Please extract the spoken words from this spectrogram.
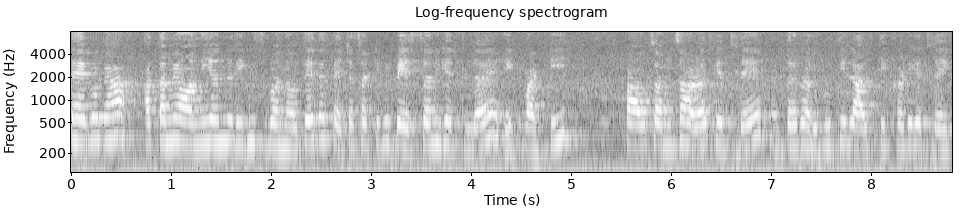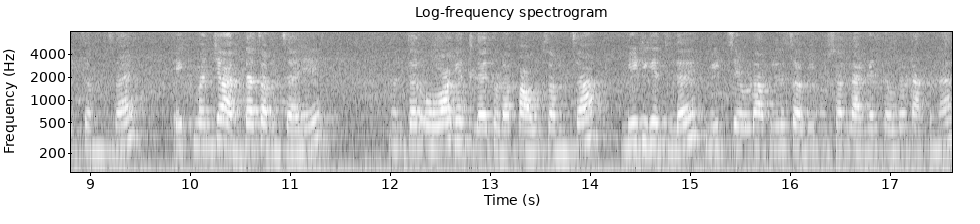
तर हे बघा आता मी ऑनियन रिंग्स बनवते. तर त्याच्यासाठी मी बेसन घेतलं आहे एक वाटी. पाव चमचा हळद घेतले नंतर घरगुती लाल तिखट घेतलं एक चमचा. आहे एक म्हणजे अर्धा चमचा आहे नंतर ओवा घेतला आहे थोडा पाव चमचा. मीठ घेतलं आहे मीठ जेवढं आपल्याला चवीनुसार लागेल तेवढं टाकणार.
